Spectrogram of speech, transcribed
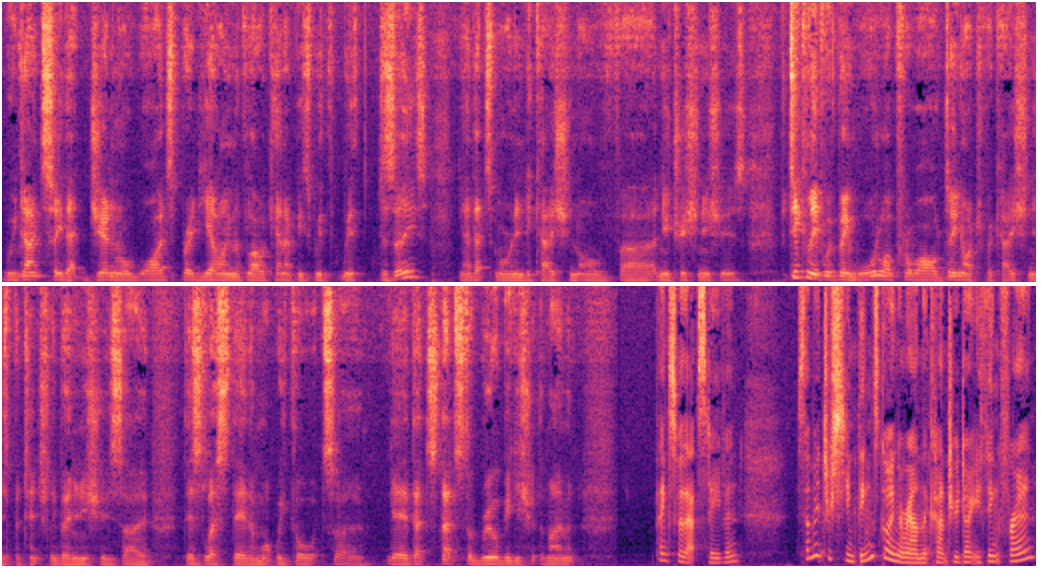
we don't see that general widespread yellowing of lower canopies with, with disease. You know, that's more an indication of uh, nutrition issues. Particularly if we've been waterlogged for a while, denitrification has potentially been an issue. So there's less there than what we thought. So yeah, that's that's the real big issue at the moment. Thanks for that, Stephen. Some interesting things going around the country, don't you think, Fran?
